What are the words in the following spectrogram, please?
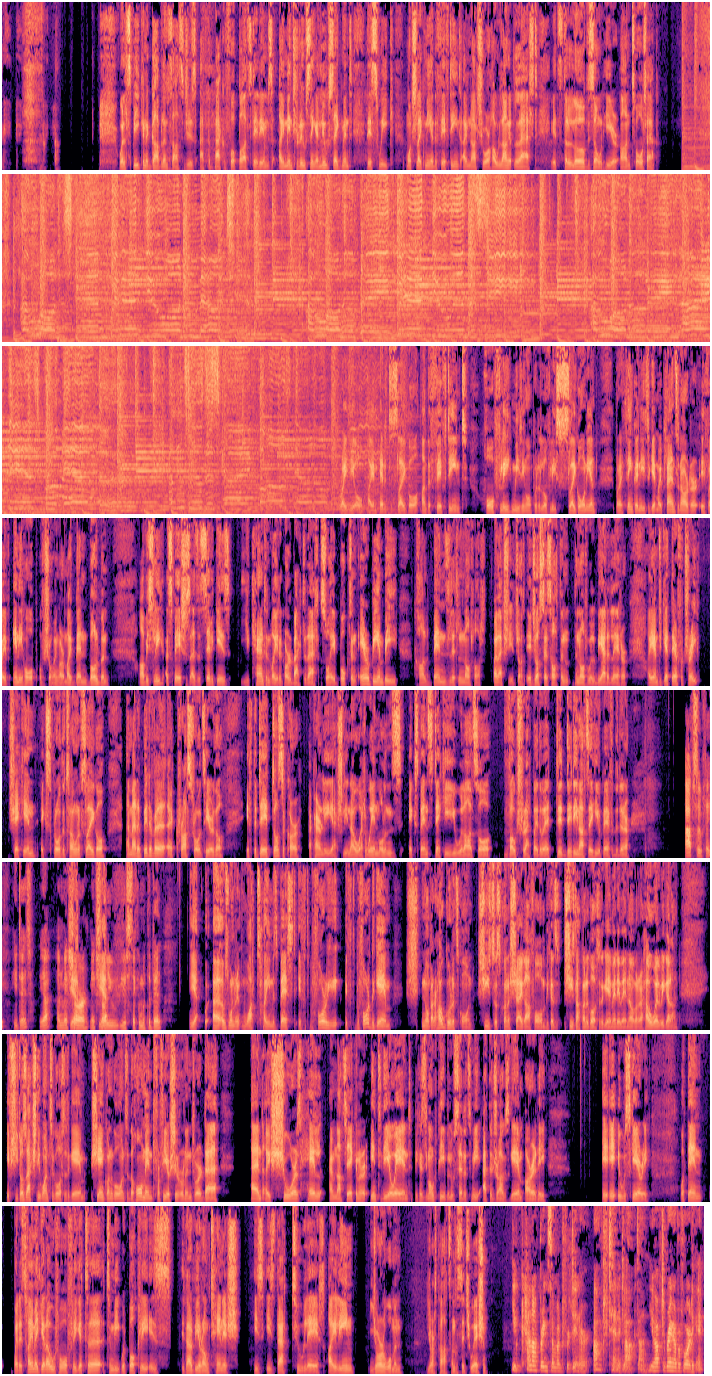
Well, speaking of goblin sausages at the back of football stadiums, I'm introducing a new segment this week. Much like me on the 15th, I'm not sure how long it'll last. It's the Love Zone here on Toe Tap. Rightio, oh, I am headed to Sligo on the 15th, hopefully meeting up with a lovely Sligonian, but I think I need to get my plans in order if I have any hope of showing her my Ben Bulben. Obviously, as spacious as the Civic is, you can't invite a girl back to that, so I booked an Airbnb called Ben's Little Nut Hut. Well, actually, it just, it just says hut, the, the nut will be added later. I am to get there for three, check in, explore the town of Sligo. I'm at a bit of a, a crossroads here, though if the date does occur, apparently, actually now at Wayne Mullins' expense, Decky, you will also vouch for that. By the way, did did he not say he would pay for the dinner? Absolutely, he did. Yeah, and make yeah. sure make sure yeah. you you stick him with the bill. Yeah, uh, I was wondering what time is best. If it's before he, if it's before the game, she, no matter how good it's going, she's just going to shag off home because she's not going to go to the game anyway. No matter how well we get on. If she does actually want to go to the game, she ain't going to go into the home end for fear she'll run into her dad and I sure as hell am not taking her into the away end because the amount of people who said it to me at the Drogs game already, it, it, it was scary. But then by the time I get out, hopefully get to, to meet with Buckley, is that'll be around 10 ish. Is, is that too late? Eileen, you're a woman. Your thoughts on the situation? You cannot bring someone for dinner after 10 o'clock, Dan. You have to bring her before the game.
